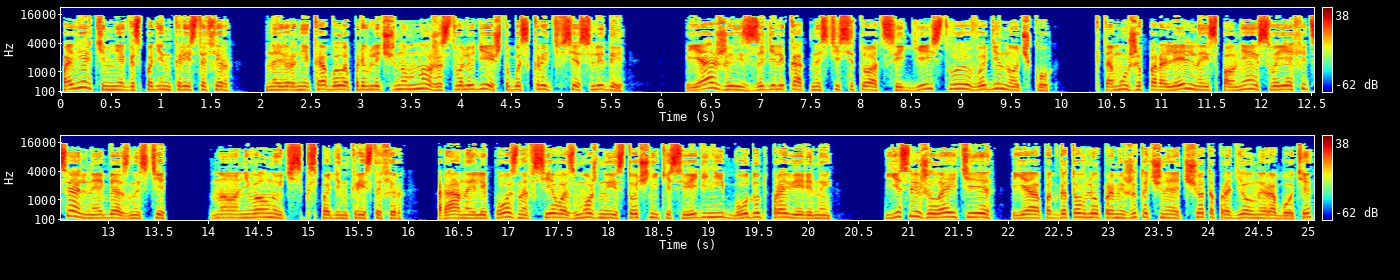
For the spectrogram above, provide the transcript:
Поверьте мне, господин Кристофер, наверняка было привлечено множество людей, чтобы скрыть все следы. Я же из-за деликатности ситуации действую в одиночку. К тому же параллельно исполняю свои официальные обязанности. Но не волнуйтесь, господин Кристофер, рано или поздно все возможные источники сведений будут проверены. Если желаете, я подготовлю промежуточный отчет о проделанной работе.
